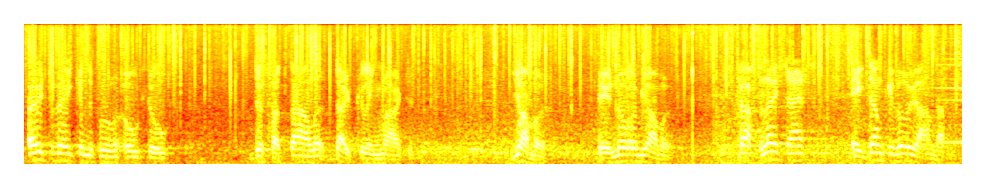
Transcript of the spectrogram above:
uitwijkende voor een auto, de fatale duikeling maakte. Jammer, enorm jammer. Geachte luisteraars, ik dank u voor uw aandacht.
